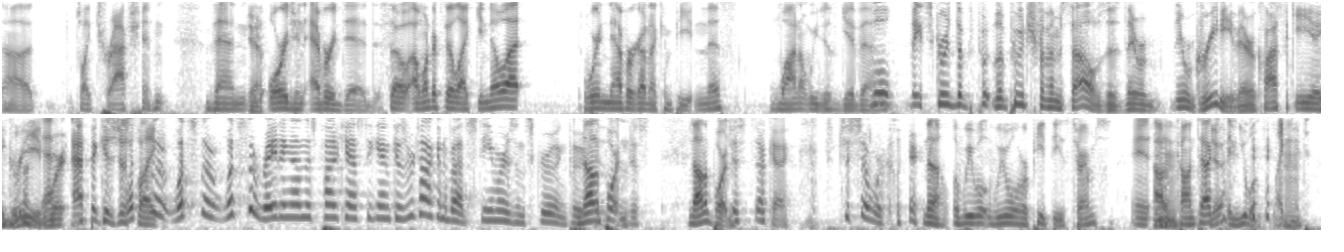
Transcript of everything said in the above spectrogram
uh, like traction than Yeah. Origin ever did. So I wonder if they're like, you know what, we're never gonna compete in this. Why don't we just give in? Well, they screwed the the pooch for themselves as they were they were greedy. They were classic EA greed. Yeah. Where Epic is just What's like the what's the what's the rating on this podcast again? Because we're talking about steamers and screwing pooches. Not important. Just not important. just okay. Just so we're clear. no, no, we will we will repeat these terms in, out of mm-hmm. context, Yeah. and you will like it.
